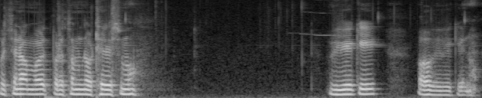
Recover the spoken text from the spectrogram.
વચનામૃત પ્રથમનો અઠ્યાવીસમો. વિવેકી, અવિવેકીનો.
